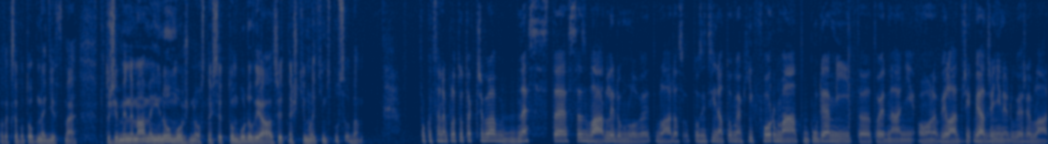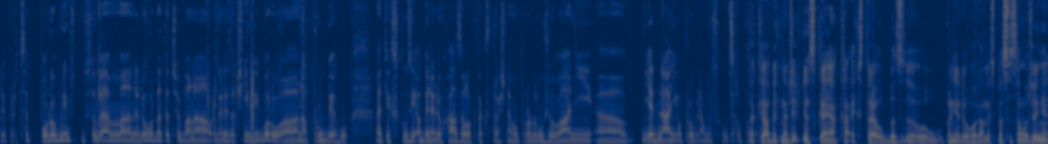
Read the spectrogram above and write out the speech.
No, tak se potom nedivme, protože my nemáme jinou možnost, než se k tomu budu vyjádřit, než tímhle tím způsobem. Pokud se nepletu, tak třeba dnes jste se zvládli domluvit vláda s opozicí na tom, jaký formát bude mít eh, to jednání o vyjádření nedůvěře vlády. Proč se podobným způsobem nedohodnete třeba na organizačním výboru a na průběhu eh, těch schůzí, aby nedocházelo k tak strašnému prodlužování eh, jednání o programu schůze? Tak já bych neřekl dneska nějaká extra vůbec úplně dohoda. My jsme se samozřejmě...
